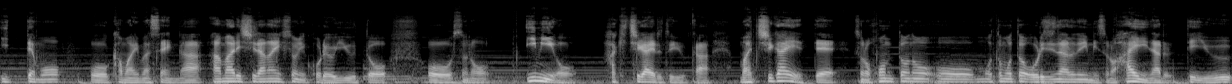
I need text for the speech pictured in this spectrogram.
言っても構いませんがあまり知らない人にこれを言うとその意味を履き違えるというか間違えてその本当のもともとオリジナルの意味その「はい」になるっていう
